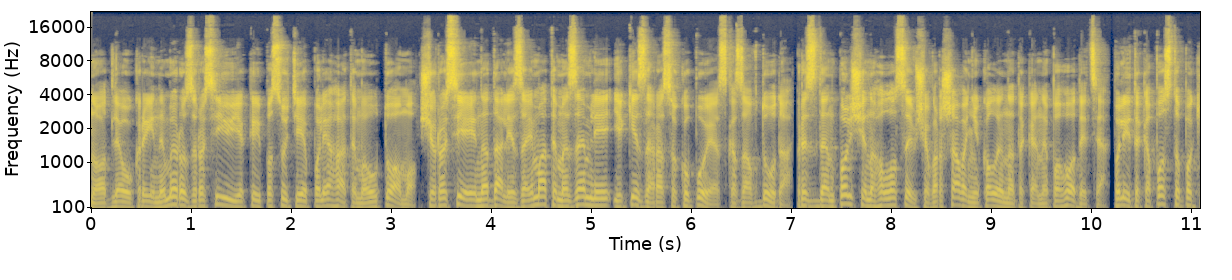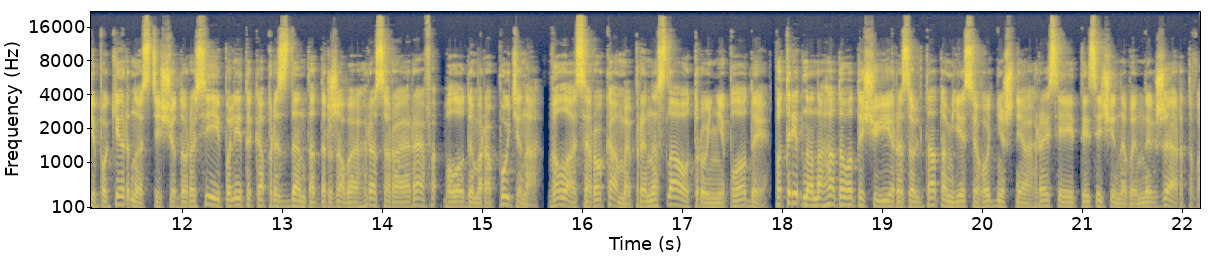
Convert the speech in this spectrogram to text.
невигідного для України миру з Росією, який по суті полягатиме у тому, що Росія і надалі займатиме землі, які зараз окупує, сказав Дуда. Президент Польщі наголосив, що Варшава ніколи на таке не погодиться. Політика поступок і покірності щодо Росії, політика президента держави-агресора РФ Володимира Путіна велася роками, принесла отруйні плоди. Потрібно нагадувати, що її результатом є сьогоднішня агресія і тисячі невинних жертв.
